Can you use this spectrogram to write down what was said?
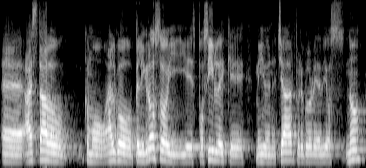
eh, ha estado como algo peligroso y, es posible que me iban a echar, pero gloria a Dios no.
